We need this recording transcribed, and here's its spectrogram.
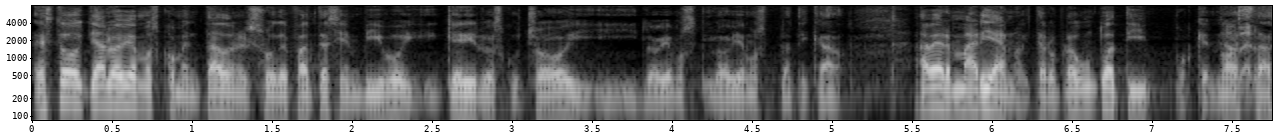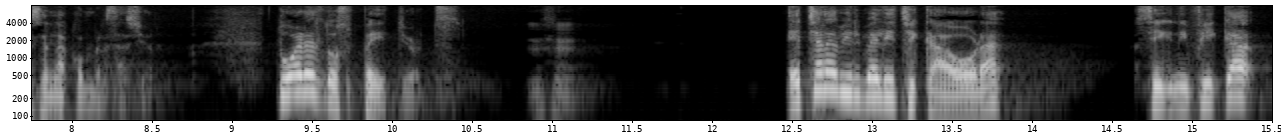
esto ya lo habíamos comentado en el show de Fantasy en vivo y, Kerry lo escuchó y, y lo, habíamos, lo habíamos platicado. A ver, Mariano, y te lo pregunto a ti porque no A ver. estás en la conversación. Tú eres los Patriots. Echar a Bill Belichick ahora significa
